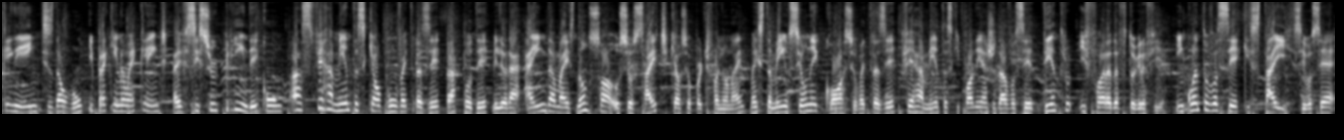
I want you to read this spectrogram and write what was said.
clientes da Album. E para quem não é cliente, vai se surpreender com as ferramentas que a Album vai trazer para poder melhorar ainda mais não só o seu site, que é o seu portfólio online, mas também o seu negócio. Vai trazer ferramentas que podem ajudar você dentro e fora da fotografia. Enquanto você que está aí, se você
